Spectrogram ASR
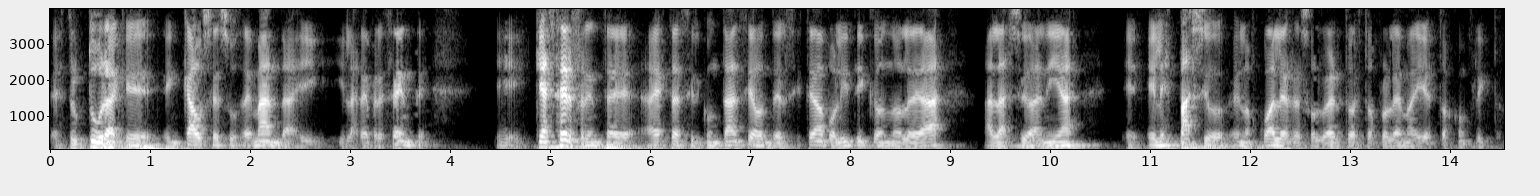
estructura que encauce sus demandas y, las represente. Eh, ¿Qué hacer frente a esta circunstancia donde el sistema político no le da a la ciudadanía eh, el espacio en los cuales resolver todos estos problemas y estos conflictos?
